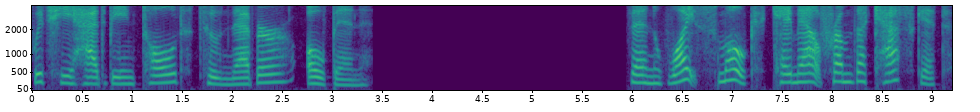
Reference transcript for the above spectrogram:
which he had been told to never open. Then white smoke came out from the casket.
